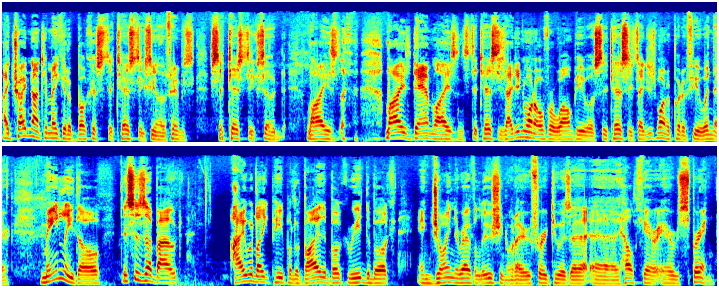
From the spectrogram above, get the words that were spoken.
I tried not to make it a book of statistics, you know, the famous statistics of lies, lies, damn lies, and statistics. I didn't want to overwhelm people with statistics. I just want to put a few in there. Mainly, though, this is about I would like people to buy the book, read the book, and join the revolution, what I refer to as a, a healthcare Arab Spring.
